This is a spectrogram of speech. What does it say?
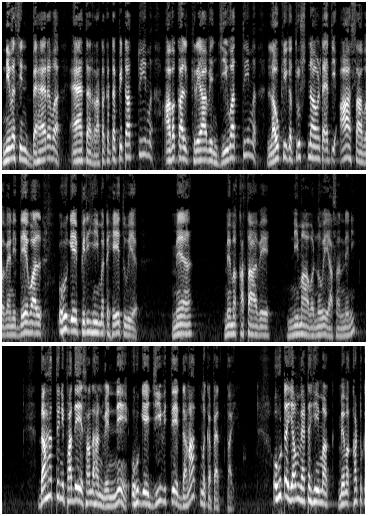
නිවසින් බැහැරව ඈත රටකට පිටත්වීම අවකල් ක්‍රියාවෙන් ජීවත්වීම ලෞකික තෘෂ්ණාවට ඇති ආසාාව වැනි දේවල් ඔහුගේ පිරිහීමට හේතුවය. මෙය මෙම කතාවේ නිමාව නොවේ අසන්නෙන. දහත්වනි පදේ සඳහන් වෙන්නේ ඔහුගේ ජීවිතයේ ධනාත්මක පැත්තයි. ඔහුට යම් වැටහීමක් මෙම කටුක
